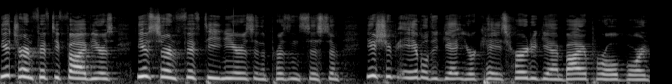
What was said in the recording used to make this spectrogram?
You turn 55 years, you've served 15 years in the prison system, you should be able to get your case heard again by a parole board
